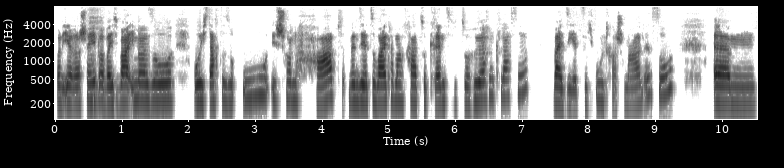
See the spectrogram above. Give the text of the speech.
von ihrer Shape, aber ich war immer so, wo ich dachte so, uh, ist schon hart, wenn sie jetzt so weitermacht, hart zur Grenze zur höheren Klasse, weil sie jetzt nicht ultra schmal ist so. Ähm,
